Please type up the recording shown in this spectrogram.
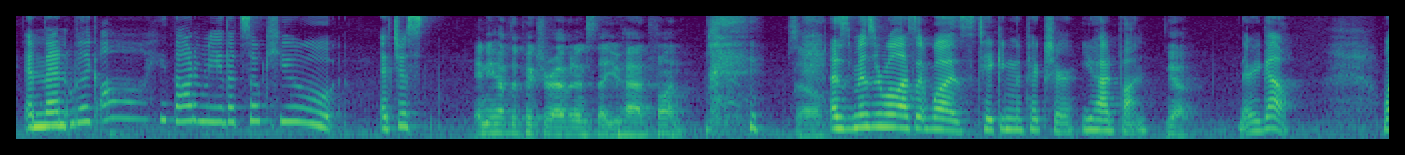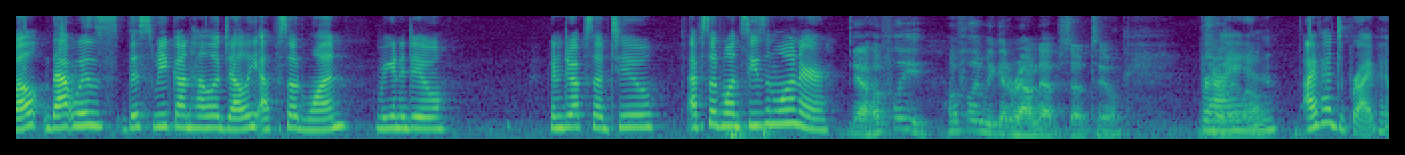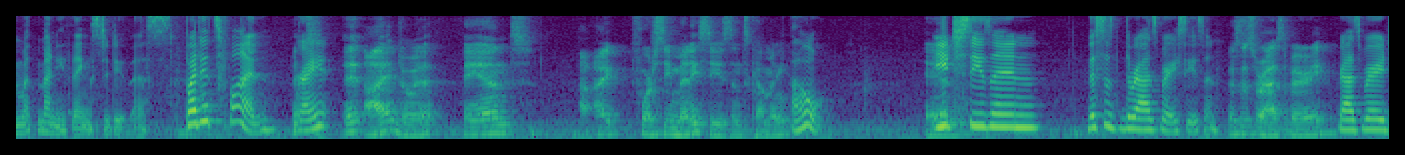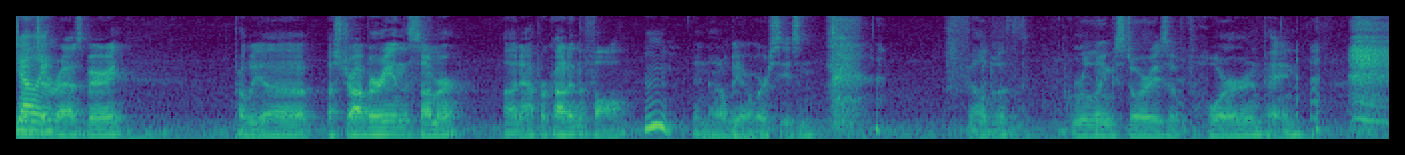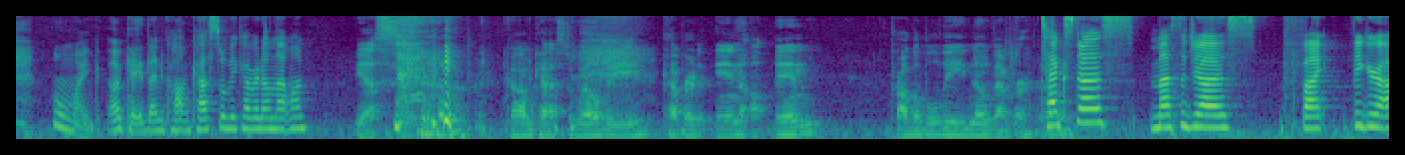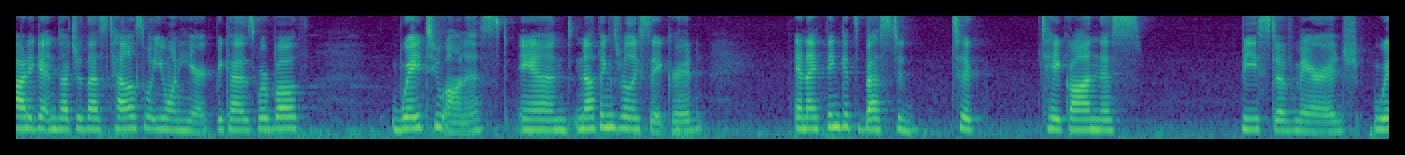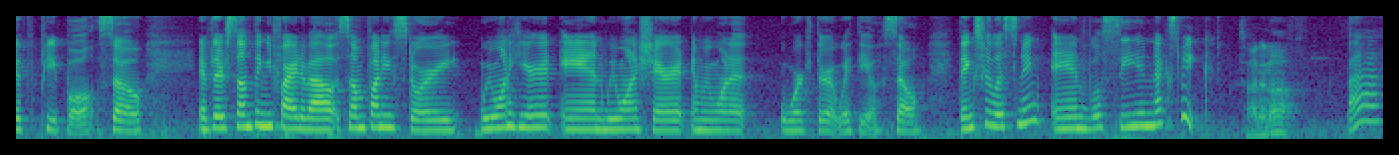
and then we're like, oh, he thought of me. That's so cute. It just And you have the picture evidence that you had fun. So as miserable as it was taking the picture, you had fun. yeah, There you go. Well, that was this week on Hello Jelly, episode one. We're gonna do, gonna do episode two, episode one, season one, or yeah. Hopefully, hopefully we get around to episode two. Brian. I've had to bribe him with many things to do this, but it's fun, It's- right? It, I enjoy it, and I foresee many seasons coming. Oh, and each season. This is the raspberry season. This is raspberry. Raspberry jelly. Winter raspberry. Probably a, a strawberry in the summer, an apricot in the fall, Mm. and that'll be our worst season. Filled with grueling stories of horror and pain. Oh my. Okay, then Comcast will be covered on that one. Yes, Comcast will be covered in in probably November. Text us, message us, fi- figure out how to get in touch with us. Tell us what you want to hear because we're both way too honest and nothing's really sacred. And I think it's best to to take on this beast of marriage with people. So if there's something you fight about, some funny story, we want to hear it and we want to share it and we want to work through it with you. So thanks for listening and we'll see you next week. Signing off. Bye.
